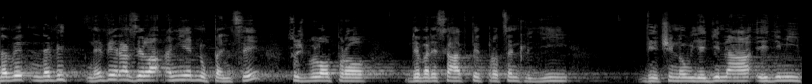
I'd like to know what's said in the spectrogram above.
nevy, nevy, nevyrazila ani jednu penci, což bylo pro 95% lidí většinou jediná, jediný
